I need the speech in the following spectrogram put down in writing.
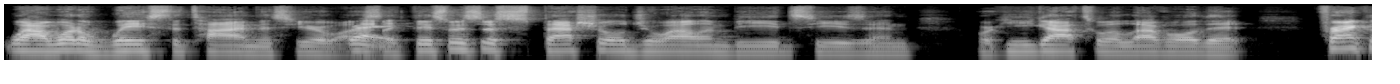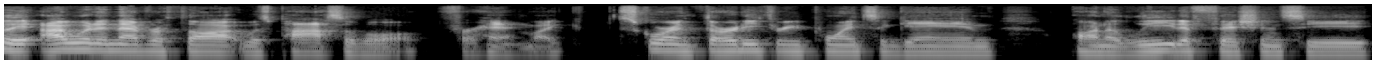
"Wow, what a waste of time this year was." Right. Like this was a special Joel Embiid season where he got to a level that frankly I would have never thought was possible for him. Like scoring 33 points a game on elite efficiency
